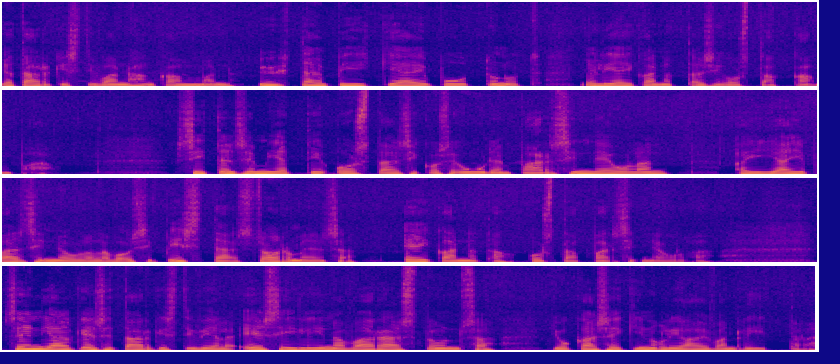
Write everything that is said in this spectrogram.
ja tarkisti vanhan kamman. Yhtään piikkiä ei puuttunut, eli ei kannattaisi ostaa kampaa. Sitten se mietti, ostaisiko se uuden parsinneulan. Ai ai, parsinneulalla voisi pistää sormensa. Ei kannata ostaa parsinneulaa. Sen jälkeen se tarkisti vielä esiliina varastonsa, joka sekin oli aivan riittävä.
